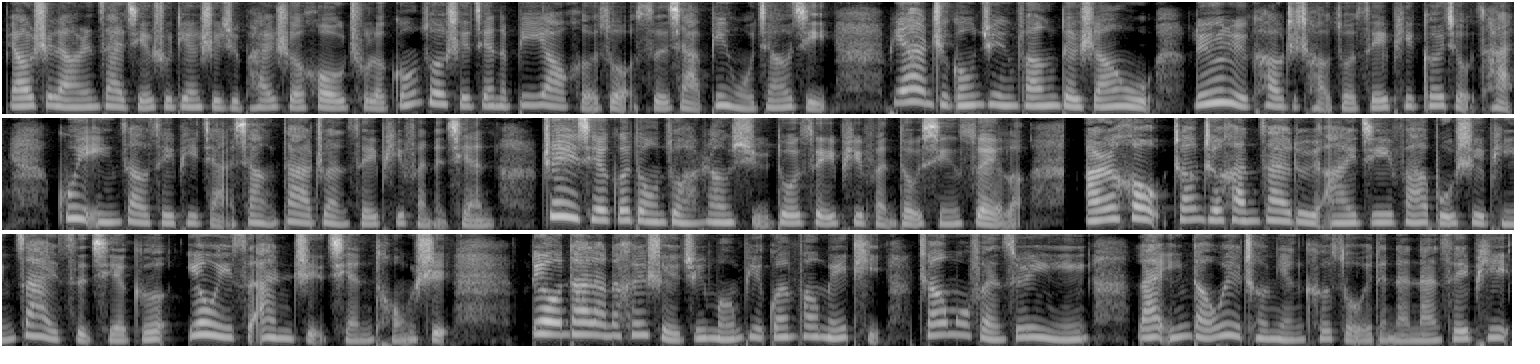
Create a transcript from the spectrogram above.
表示两人在结束电视剧拍摄后，除了工作时间的必要合作，私下并无交集，并暗指龚俊方的商务屡屡靠着炒作 CP 割韭菜，故意。营造 CP 假象，大赚 CP 粉的钱，这一切割动作让许多 CP 粉都心碎了。而后，张哲瀚再度 IG 发布视频，再次切割，又一次暗指前同事。利用大量的黑水军蒙蔽官方媒体，招募粉丝运营，来引导未成年磕所谓的男男 CP，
